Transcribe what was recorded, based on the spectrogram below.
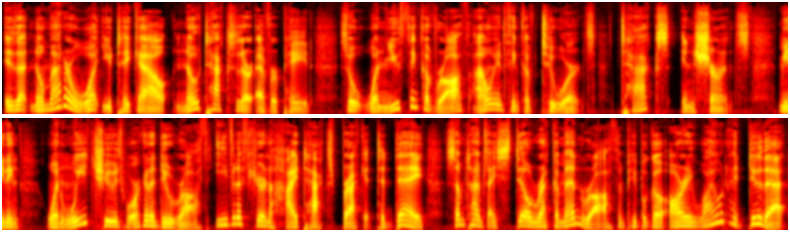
Is that no matter what you take out, no taxes are ever paid. So when you think of Roth, I want you to think of two words tax insurance, meaning when we choose we're going to do Roth, even if you're in a high tax bracket today, sometimes I still recommend Roth. And people go, Ari, why would I do that?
